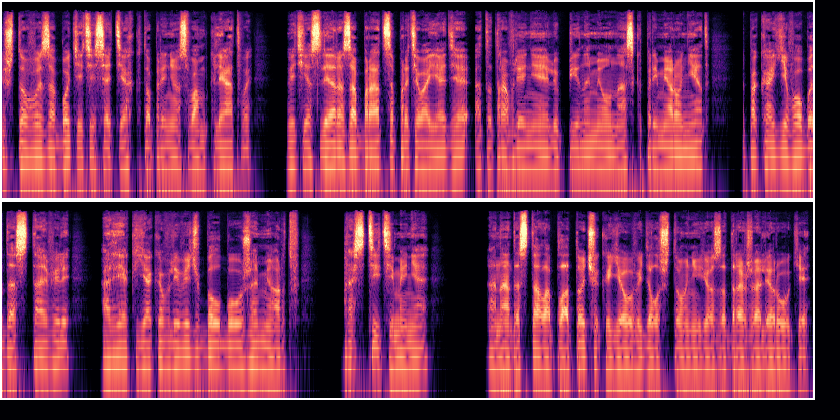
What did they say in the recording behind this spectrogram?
и что вы заботитесь о тех, кто принес вам клятвы. Ведь если разобраться, противоядия от отравления люпинами у нас, к примеру, нет, и пока его бы доставили, Олег Яковлевич был бы уже мертв. Простите меня». Она достала платочек, и я увидел, что у нее задрожали руки.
